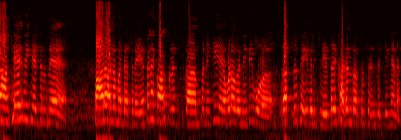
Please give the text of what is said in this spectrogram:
நான் கேள்வி கேட்டிருந்தேன். பாராளுமன்றத்துல எத்தனை கார்ப்பரேட் கம்பெனிக்கு எவ்வளவு நிதி ரத்து செய்திருக்கிறீர்கள்? கடன் ரத்து செஞ்சிருக்கீங்கன்னு.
